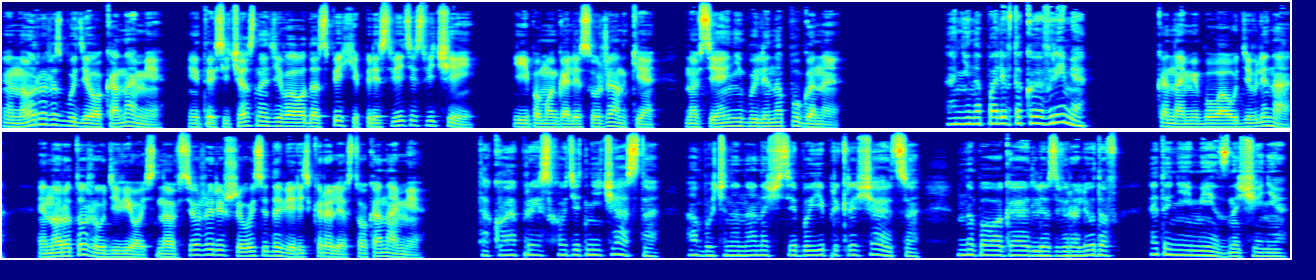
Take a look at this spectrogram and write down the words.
Энора разбудила Канами, и та сейчас надевала доспехи при свете свечей. Ей помогали служанки, но все они были напуганы. «Они напали в такое время?» Канами была удивлена. Энора тоже удивилась, но все же решилась доверить королевству Канами. Такое происходит нечасто. Обычно на ночь все бои прекращаются, но полагаю, для зверолюдов это не имеет значения.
